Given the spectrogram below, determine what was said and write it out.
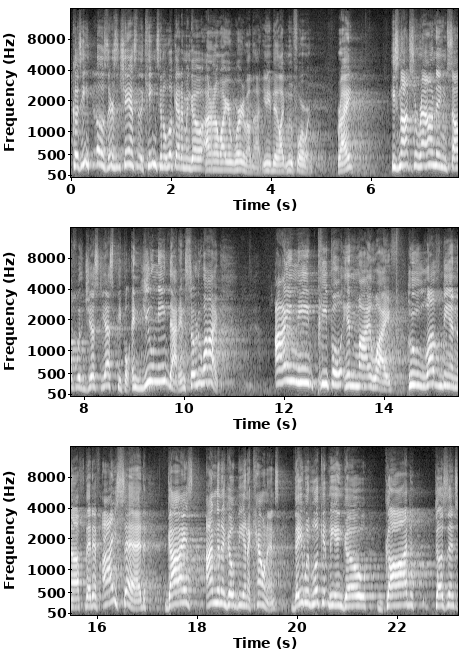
because he knows there's a chance that the king's going to look at him and go, I don't know why you're worried about that. You need to like move forward, right? He's not surrounding himself with just yes people. And you need that, and so do I. I need people in my life who love me enough that if I said, guys, I'm gonna go be an accountant, they would look at me and go, God doesn't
